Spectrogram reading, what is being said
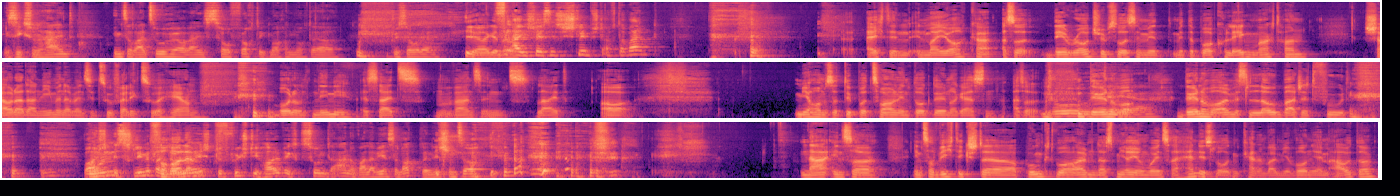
Ich sehe schon heint, unsere Zuhörer werden es so fertig machen nach der Episode. Ja, genau. Fleisch ist das Schlimmste auf der Welt. Echt in, in Mallorca, also die Roadtrips, was ich mit, mit ein paar Kollegen gemacht habe, schaut da niemand, wenn sie zufällig zuhören. Wohl und Nini, es seid wahnsinns leid. Aber wir haben so typo zweimal den Tag Döner gegessen. Also Oh, Döner, okay, war, ja. Döner war allem Low-Budget-Food. Weißt du, Und das Schlimme bei vor allem- ist, du fühlst dich halbwegs gesund an, weil er wie ein Salat drin ist und so. Na, unser, unser wichtigster Punkt war allem, dass wir irgendwo unsere Handys laden können, weil wir wohnen ja im Auto.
